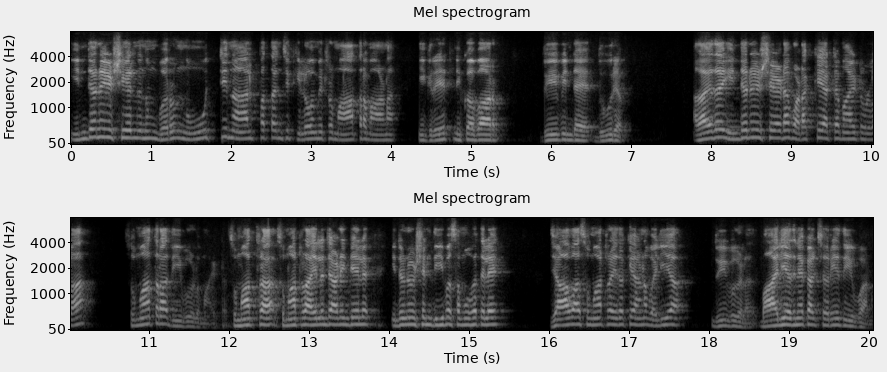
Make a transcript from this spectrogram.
ഇന്തോനേഷ്യയിൽ നിന്നും വെറും നൂറ്റി നാൽപ്പത്തഞ്ച് കിലോമീറ്റർ മാത്രമാണ് ഈ ഗ്രേറ്റ് നിക്കോബാർ ദ്വീപിന്റെ ദൂരം. അതായത് ഇന്തോനേഷ്യയുടെ വടക്കേ അറ്റമായിട്ടുള്ള സുമാത്ര ദ്വീപുകളുമായിട്ട്. സുമാത്ര സുമാത്ര ഐലൻഡ് ആണ് ഇന്ത്യയിലെ ഇന്തോനേഷ്യൻ ദ്വീപ സമൂഹത്തിലെ ജാവ സുമാത്ര ഇതൊക്കെയാണ് വലിയ ദ്വീപുകൾ ബാലി അതിനേക്കാൾ ചെറിയ ദ്വീപാണ്.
